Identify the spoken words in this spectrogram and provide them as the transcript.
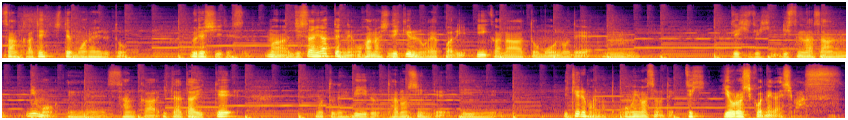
ー、参加でしてもらえると嬉しいです。まあ、実際に会ってね、お話できるのがやっぱりいいかなと思うので、うんぜひぜひリスナーさんにも、えー、参加いただいてもっとねビール楽しんで、えー、いければなと思いますのでぜひよろしくお願いします。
